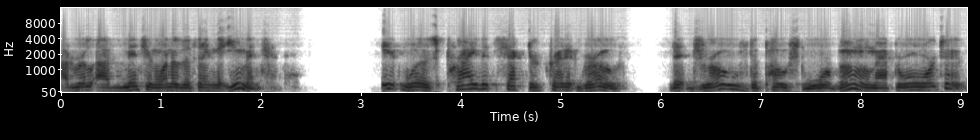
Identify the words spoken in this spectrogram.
I'd, re- I'd mention one other thing that you mentioned. It was private sector credit growth that drove the post war boom after World War II.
